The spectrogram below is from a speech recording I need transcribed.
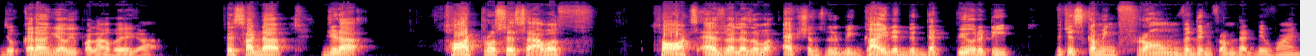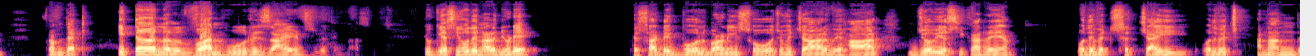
ਜੋ ਕਰਾਂਗੇ ਉਹ ਵੀ ਭਲਾ ਹੋਏਗਾ ਫਿਰ ਸਾਡਾ ਜਿਹੜਾ thought process our thoughts as well as our actions will be guided with that purity which is coming from within from that divine from that eternal one who resides within us ਕਿਉਂਕਿ ਅਸੀਂ ਉਹਦੇ ਨਾਲ ਜੁੜੇ ਫਿਰ ਸਾਡੇ ਬੋਲ ਬਾਣੀ ਸੋਚ ਵਿਚਾਰ ਵਿਹਾਰ ਜੋ ਵੀ ਅਸੀਂ ਕਰ ਰਹੇ ਹਾਂ ਉਹਦੇ ਵਿੱਚ ਸੱਚਾਈ, ਉਹਦੇ ਵਿੱਚ ਆਨੰਦ,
